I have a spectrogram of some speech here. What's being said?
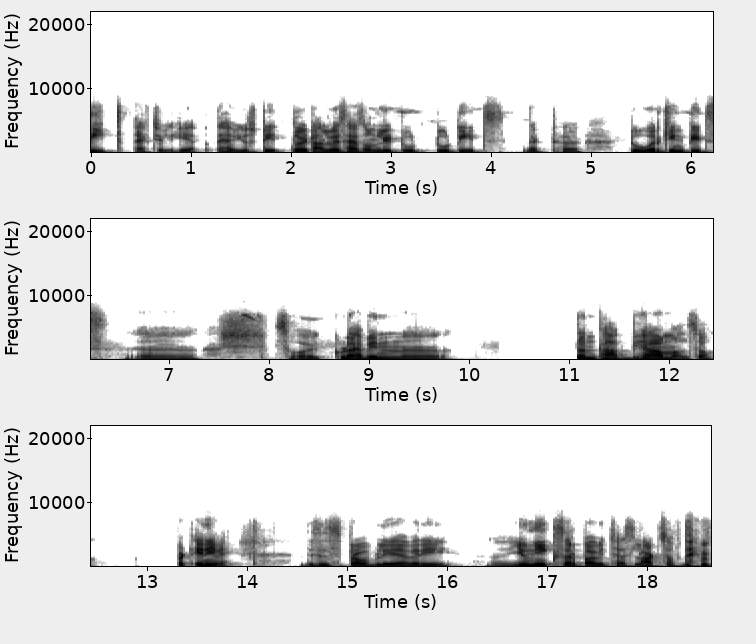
teeth actually here. They have used teeth. Though it always has only two two teeth that uh, two working teeth uh, so it could have been uh, dantabhyam also. But anyway this is probably a very uh, unique sarpa which has lots of them.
